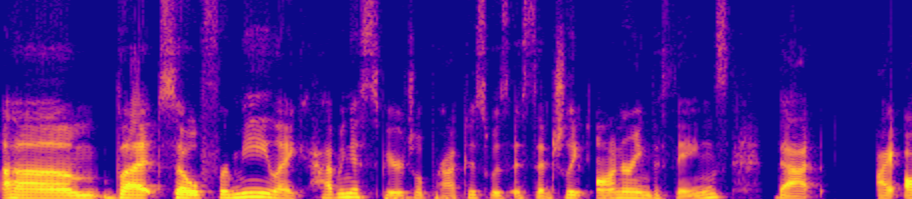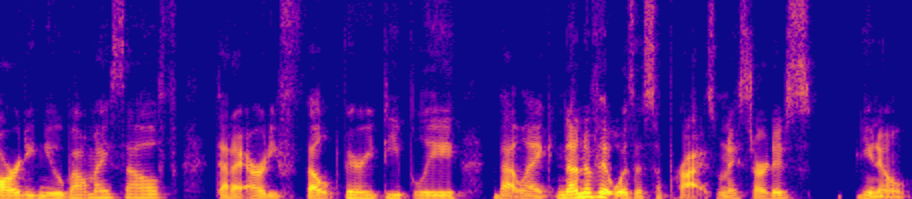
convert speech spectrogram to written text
Um but so for me like having a spiritual practice was essentially honoring the things that I already knew about myself that I already felt very deeply that like none of it was a surprise. When I started you know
